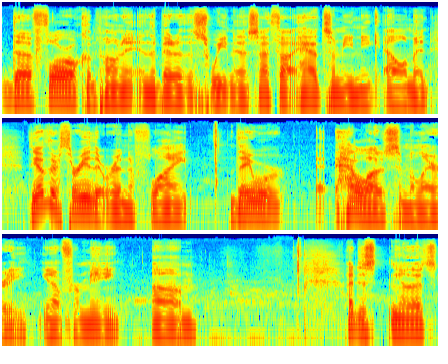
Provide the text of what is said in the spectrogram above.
the floral component and the bit of the sweetness. I thought had some unique element. The other three that were in the flight, they were had a lot of similarity. You know, for me. Um, I just, you know, that's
